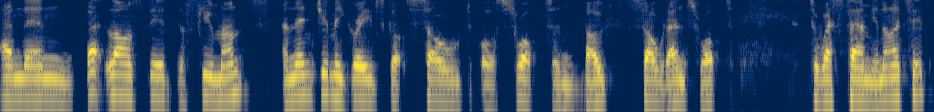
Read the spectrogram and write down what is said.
And then that lasted a few months. And then Jimmy Greaves got sold or swapped, and both sold and swapped to West Ham United.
